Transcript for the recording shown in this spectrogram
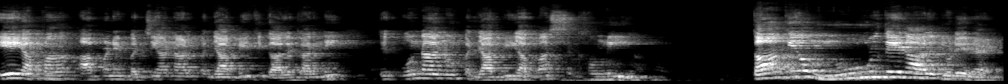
ਇਹ ਆਪਾਂ ਆਪਣੇ ਬੱਚਿਆਂ ਨਾਲ ਪੰਜਾਬੀ 'ਚ ਗੱਲ ਕਰਨੀ ਤੇ ਉਹਨਾਂ ਨੂੰ ਪੰਜਾਬੀ ਆਪਾਂ ਸਿਖਾਉਣੀ ਆ। ਤਾਂ ਕਿ ਉਹ ਮੂਲ ਦੇ ਨਾਲ ਜੁੜੇ ਰਹਿਣ।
